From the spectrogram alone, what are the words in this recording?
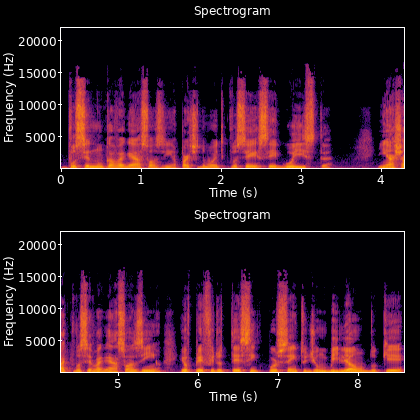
Você nunca vai ganhar sozinho. A partir do momento que você ser egoísta em achar que você vai ganhar sozinho, eu prefiro ter 5% de um bilhão do que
